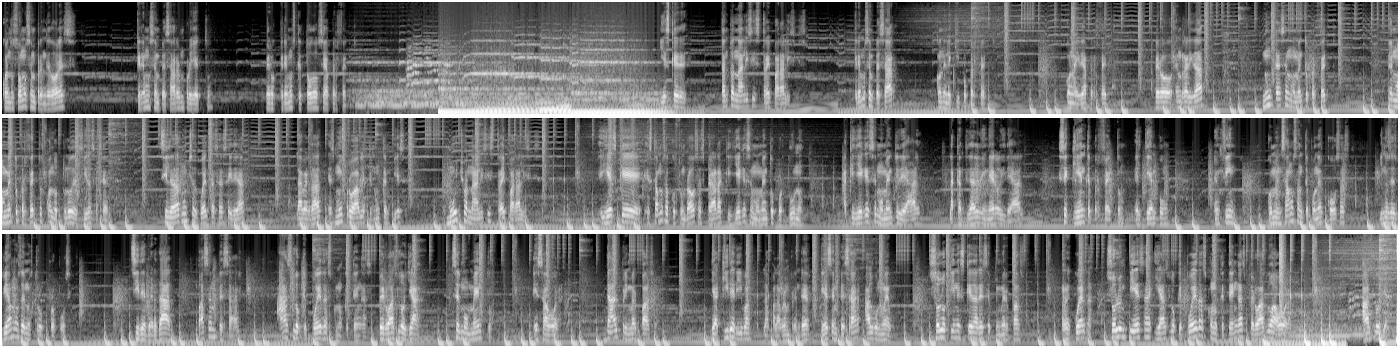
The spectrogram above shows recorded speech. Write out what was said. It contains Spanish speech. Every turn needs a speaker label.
Speaker 1: Cuando somos emprendedores, queremos empezar un proyecto, pero queremos que todo sea perfecto. Y es que tanto análisis trae parálisis. Queremos empezar con el equipo perfecto, con la idea perfecta, pero en realidad nunca es el momento perfecto. El momento perfecto es cuando tú lo decidas hacer. Si le das muchas vueltas a esa idea, la verdad es muy probable que nunca empieces. Mucho análisis trae parálisis. Y es que estamos acostumbrados a esperar a que llegue ese momento oportuno, a que llegue ese momento ideal, la cantidad de dinero ideal, ese cliente perfecto, el tiempo, en fin, comenzamos a anteponer cosas y nos desviamos de nuestro propósito. Si de verdad vas a empezar, haz lo que puedas con lo que tengas, pero hazlo ya. Es el momento, es ahora. Da el primer paso. De aquí deriva la palabra emprender, que es empezar algo nuevo. Solo tienes que dar ese primer paso. Recuerda, solo empieza y haz lo que puedas con lo que tengas, pero hazlo ahora. Hazlo ya.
